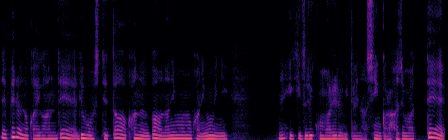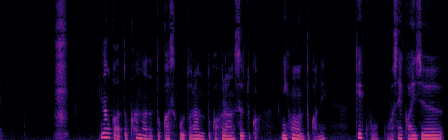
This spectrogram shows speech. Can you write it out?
で、ペルーの海岸で漁をしてたカヌーが何者かに海にね、引きずり込まれるみたいなシーンから始まって、なんかあとカナダとかスコットランドとかフランスとか日本とかね、結構こう世界中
